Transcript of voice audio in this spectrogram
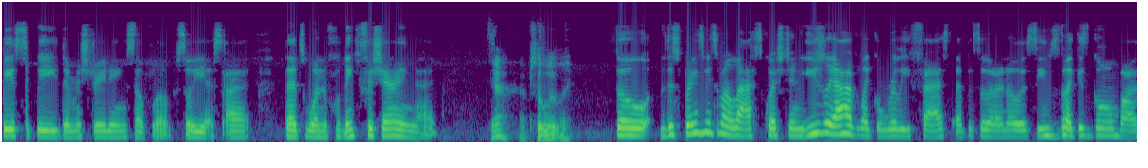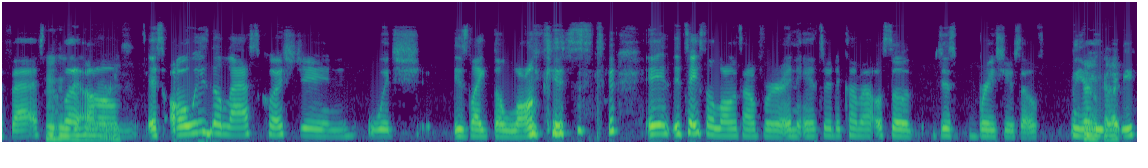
basically demonstrating self love. So yes, I that's wonderful. Thank you for sharing that. yeah, absolutely. So this brings me to my last question. Usually I have like a really fast episode. I know it seems like it's going by fast, but no um it's always the last question which is like the longest. it, it takes a long time for an answer to come out. So just brace yourself. Are you Okay. ready?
